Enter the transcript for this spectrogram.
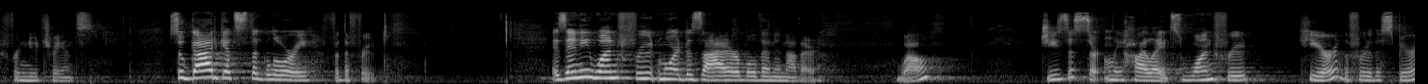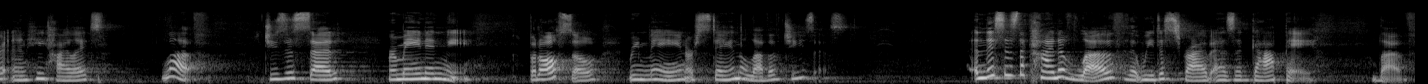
for nutrients. So God gets the glory for the fruit. Is any one fruit more desirable than another? Well, Jesus certainly highlights one fruit here, the fruit of the Spirit, and he highlights love. Jesus said, Remain in me, but also remain or stay in the love of Jesus. And this is the kind of love that we describe as agape love.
